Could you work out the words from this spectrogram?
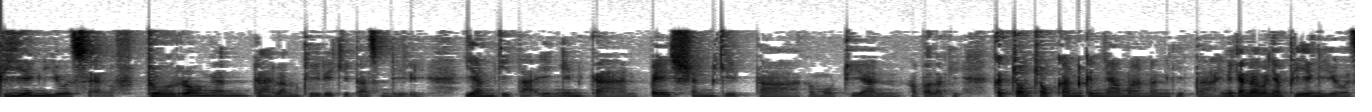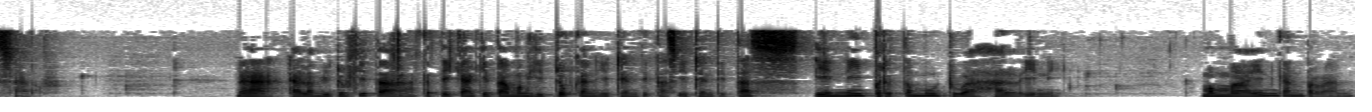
being yourself, dorongan dalam diri kita sendiri yang kita inginkan, passion kita, kemudian apalagi kecocokan, kenyamanan kita. Ini kan namanya being yourself. Nah, dalam hidup kita, ketika kita menghidupkan identitas-identitas, ini bertemu dua hal ini. Memainkan peran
